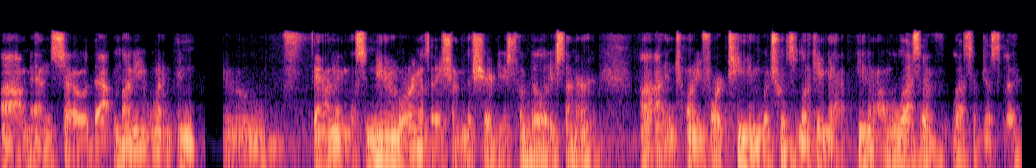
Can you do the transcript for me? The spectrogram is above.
Um, and so that money went into founding this new organization, the Shared Use Mobility Center, uh, in 2014, which was looking at you know less of less of just the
